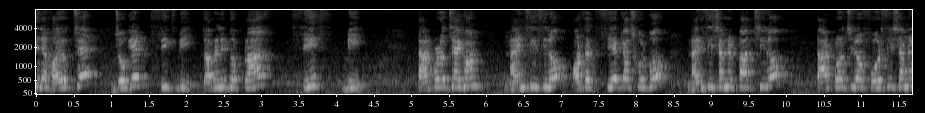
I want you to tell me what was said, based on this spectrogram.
দিলে হয় হচ্ছে যোগের সিক্স বি তো আমরা লিখব প্লাস সিক্স বি তারপর হচ্ছে এখন নাইন সি ছিল, অর্থাৎ সি এর কাজ করব। নাইন সির সামনে প্লাস ছিল, তারপর ছিল ফোর সির সামনে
